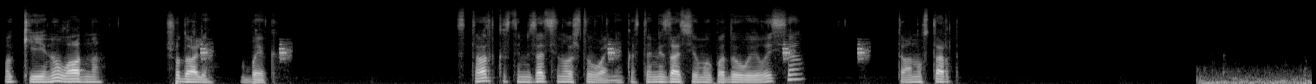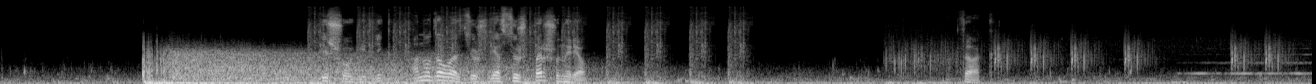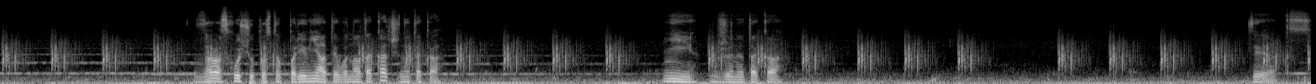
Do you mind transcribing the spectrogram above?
Окей, ну ладно. Що далі? Бек. Старт, кастомізація налаштування. Кастомізацію ми подивилися. Та ну старт. Пішов відлік. А ну давай, цю ж, я цю ж першу ниряв. Так. Зараз хочу просто порівняти, вона така чи не така. Ні, вже не така. Текс.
